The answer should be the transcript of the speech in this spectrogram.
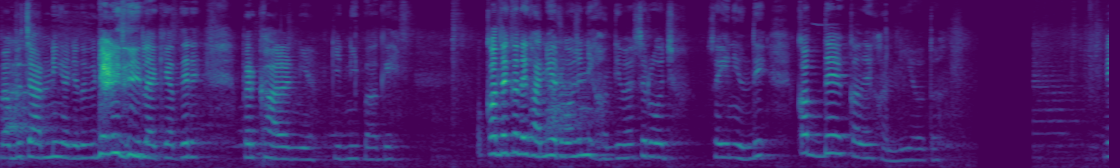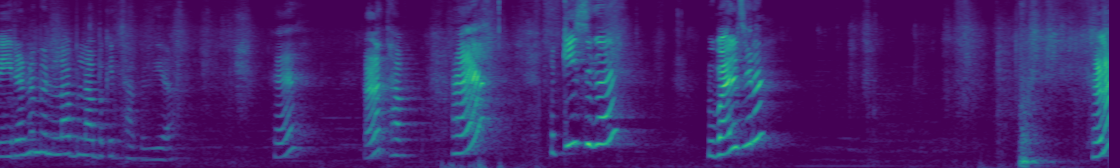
ਮੈਂ ਬਚਾਨੀ ਹਾਂ ਜਦੋਂ ਵੀ ਡੈਡੀ ਦਹੀਂ ਲੈ ਕੇ ਆਉਂਦੇ ਨੇ, ਪਰ ਖਾ ਲੈਣੀ ਆ ਚੀਨੀ ਪਾ ਕੇ। ਉਹ ਕਦੇ ਕਦੇ ਖਾਣੀ ਆ, ਰੋਜ਼ ਨਹੀਂ ਖਾਂਦੀ, ਵੈਸੇ ਰੋਜ਼ ਸਹੀ ਨਹੀਂ ਹੁੰਦੀ। ਕਦੇ ਕਦੇ ਖਾਣੀ ਆ ਉਹ ਤਾਂ। ਵੀਰੇ ਨਾ ਮੈਨੂੰ ਲੱਭ ਲੱਭ ਕੇ ਥੱਕ ਗਿਆ। ਹੈ? ਹਣਾ ਥੱਕ, ਹੈ? ਕੀ ਸੀਗਾ ਮੋਬਾਈਲ ਸੀ ਨਾ? ਹੈਨਾ?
